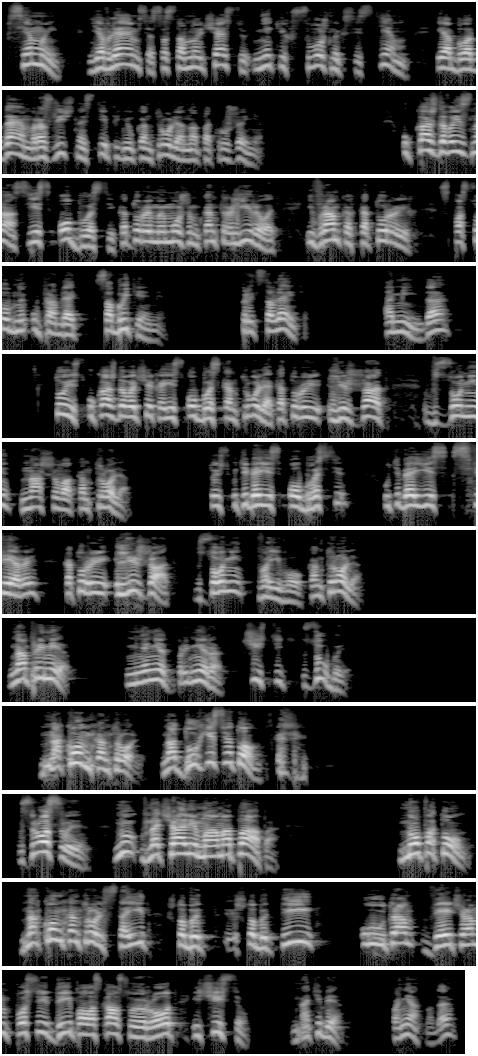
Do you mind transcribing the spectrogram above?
Все мы являемся составной частью неких сложных систем и обладаем различной степенью контроля над окружением. У каждого из нас есть области, которые мы можем контролировать и в рамках которых способны управлять событиями. Представляете? Аминь, да? То есть у каждого человека есть область контроля, которые лежат в зоне нашего контроля. То есть у тебя есть области, у тебя есть сферы, которые лежат в зоне твоего контроля. Например, у меня нет примера чистить зубы. На ком контроль? На Духе Святом, скажи. Взрослые, ну, вначале мама, папа, но потом на ком контроль стоит, чтобы, чтобы ты утром, вечером, после еды полоскал свой рот и чистил? На тебе. Понятно, да?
